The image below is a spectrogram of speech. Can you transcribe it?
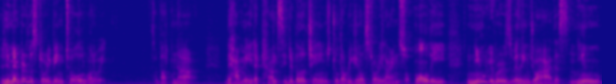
remember the story being told one way. So, but now they have made a considerable change to the original storyline. So only new viewers will enjoy this new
